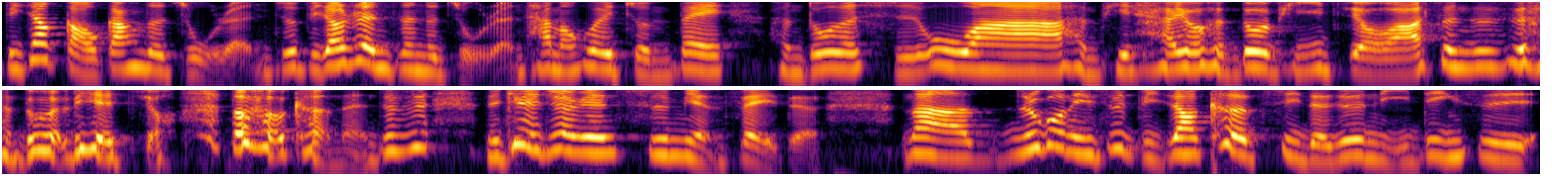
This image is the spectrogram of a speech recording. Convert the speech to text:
比较搞刚的主人，就比较认真的主人，他们会准备很多的食物啊，很便还有很多的啤酒啊，甚至是很多的烈酒都有可能。就是你可以去那边吃免费的。那如果你是比较客气的，就是你一定是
